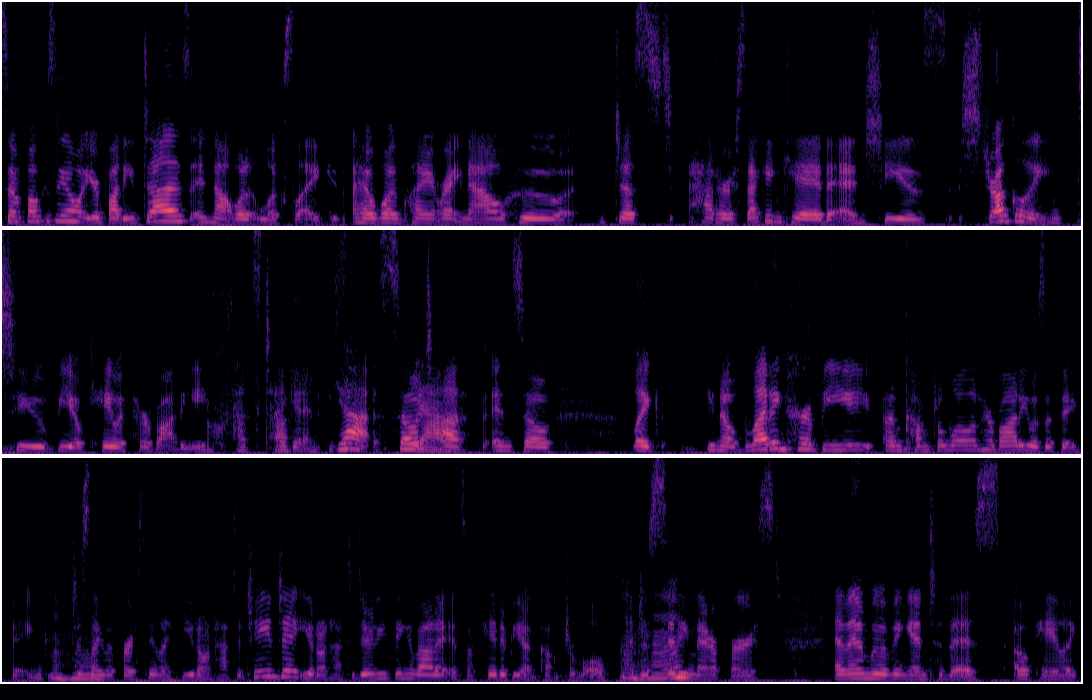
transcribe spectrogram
So focusing on what your body does and not what it looks like. I have one client right now who just had her second kid and she is struggling to be okay with her body. Oh, that's tough. Again, yeah, so Yeah. tough. And so, like, you know, letting her be uncomfortable in her body was a big thing. Mm-hmm. Just like the first thing, like, you don't have to change it. You don't have to do anything about it. It's okay to be uncomfortable. And Mm-hmm. just sitting there first. And then moving into this, okay, like,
